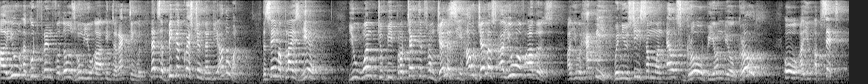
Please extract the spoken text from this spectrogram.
Are you a good friend for those whom you are interacting with? That's a bigger question than the other one. The same applies here. You want to be protected from jealousy. How jealous are you of others? Are you happy when you see someone else grow beyond your growth? Or are you upset?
